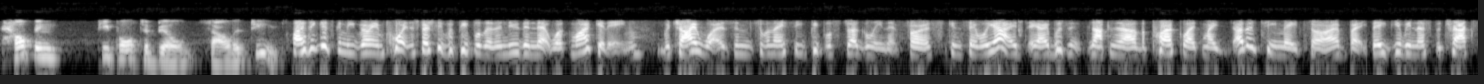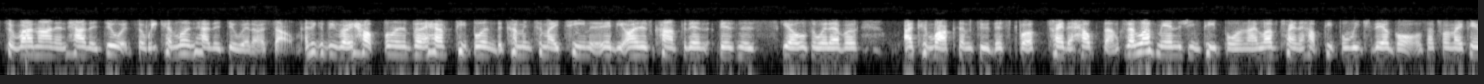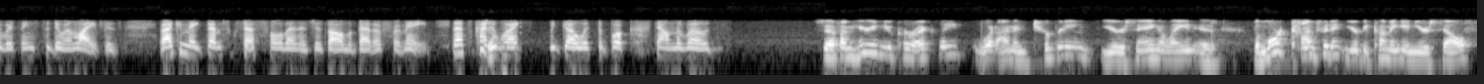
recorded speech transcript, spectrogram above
helping people to build solid teams? Well, I think it's going to be very important, especially for people that are new to network marketing, which I was. And so when I see people struggling at first, I can say, well, yeah, I, I wasn't knocking it out of the park like my other teammates are, but they're giving us the tracks to run on and how to do it so we can learn how to do it ourselves. I think it'd be very helpful. And if I have people in, that come into my team that maybe aren't as confident, business skills or whatever, I can walk them through this book, try to help them because I love managing people and I love trying to help people reach their goals. That's one of my favorite things to do in life is if I can make them successful, then it's just all the better for me. That's kind of where I would go with the book down the road. So if I'm hearing you correctly, what I'm interpreting you're saying, Elaine, is the more confident you're becoming in yourself,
